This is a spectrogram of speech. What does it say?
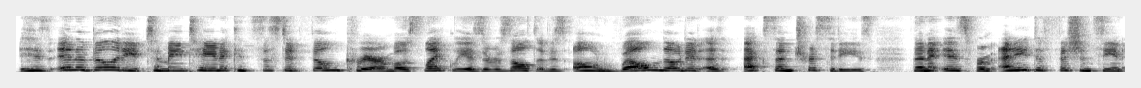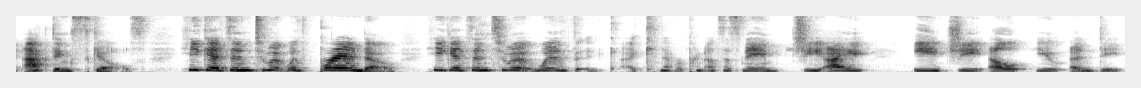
his inability to maintain a consistent film career most likely is a result of his own well noted eccentricities than it is from any deficiency in acting skills. He gets into it with Brando. He gets into it with I can never pronounce his name. G I E G L U N D.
